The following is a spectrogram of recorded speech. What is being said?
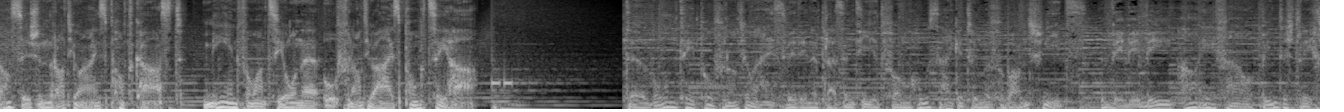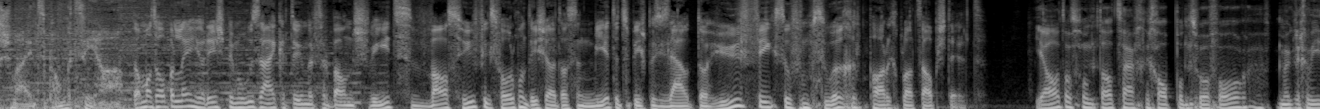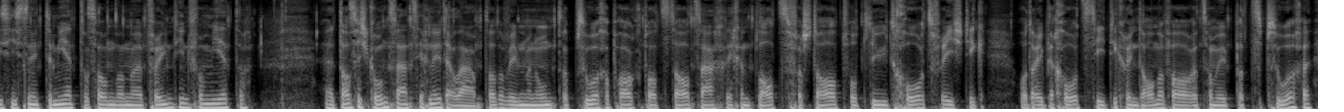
Das ist ein Radio 1 Podcast. Mehr Informationen auf radio1.ch. Der Wohntipp auf Radio 1 wird Ihnen präsentiert vom Hauseigentümerverband Schweiz. www.hev-schweiz.ch Thomas Oberle, Jurist beim Hauseigentümerverband Schweiz. Was häufig vorkommt, ist ja, dass ein Mieter zum Beispiel sein Auto häufig auf dem Besucherparkplatz abstellt. Ja, das kommt tatsächlich ab und zu vor. Möglicherweise ist es nicht der Mieter, sondern eine Freundin vom Mieter. Äh, das ist grundsätzlich nicht erlaubt, oder? Weil man unter Besucherparkplatz tatsächlich einen Platz versteht, wo die Leute kurzfristig oder eben kurzzeitig können können, um jemanden zu besuchen.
